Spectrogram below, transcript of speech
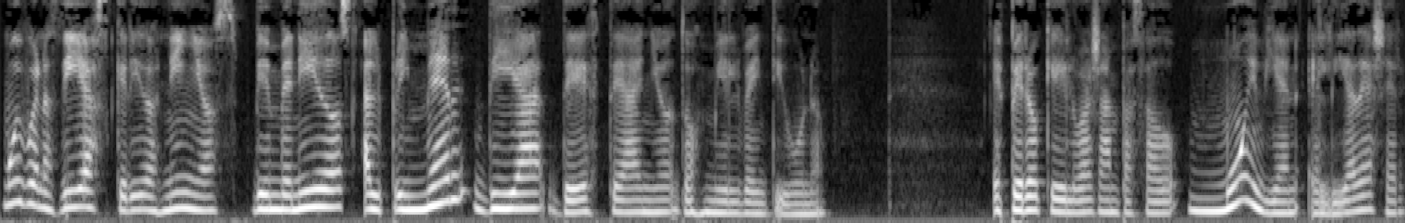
Muy buenos días, queridos niños. Bienvenidos al primer día de este año 2021. Espero que lo hayan pasado muy bien el día de ayer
